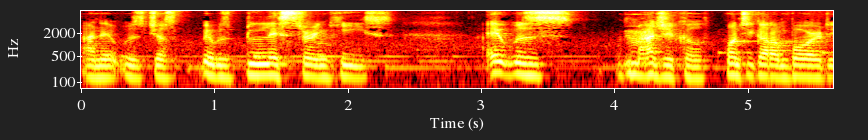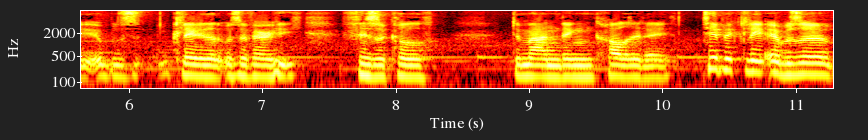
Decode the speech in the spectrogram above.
And it was just it was blistering heat. It was magical. Once you got on board it was clear that it was a very physical demanding holiday. Typically, it was a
